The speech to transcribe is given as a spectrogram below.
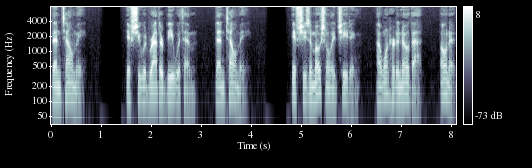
then tell me. If she would rather be with him, then tell me. If she's emotionally cheating, I want her to know that, own it,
